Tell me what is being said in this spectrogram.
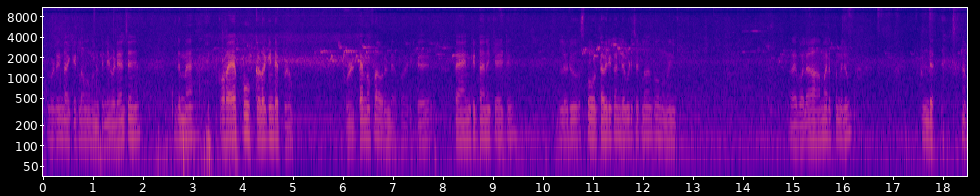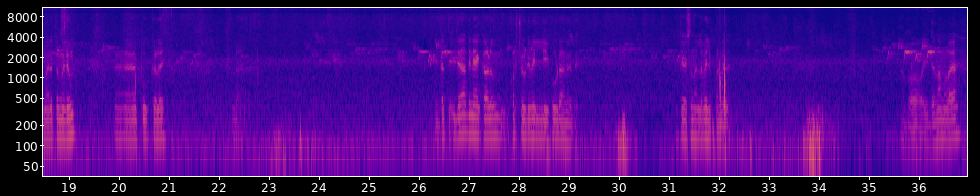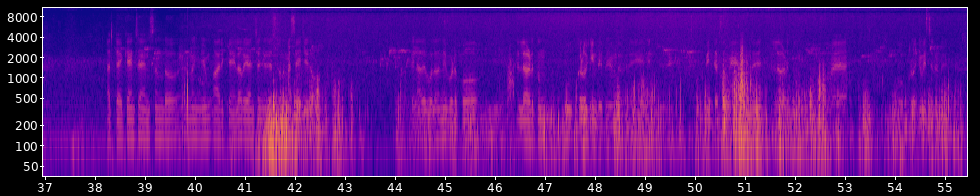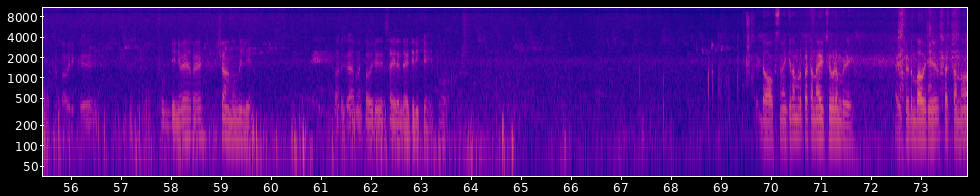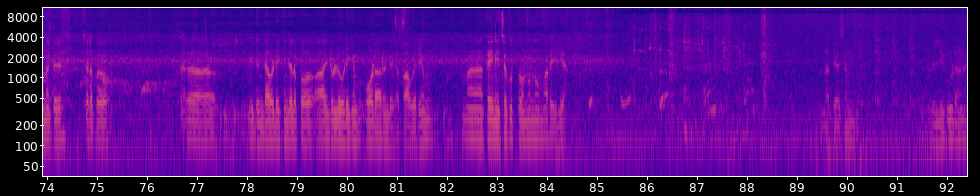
ഇവിടെ ഉണ്ടാക്കിയിട്ടുള്ള മൂന്ന് പിന്നെ ഇവിടെയാന്ന് വെച്ച് കഴിഞ്ഞാൽ ഇതുമ്മേ കുറേ പൂക്കളൊക്കെ ഉണ്ട് എപ്പോഴും. ഫുൾ ടൈം ഫ്ലവർ ഉണ്ട്. അപ്പോൾ അവർക്ക് പാൻ കിട്ടാനൊക്കെ ആയിട്ട് നല്ലൊരു സ്പോട്ട് അവർ കണ്ടുപിടിച്ചിട്ടുള്ളതെന്ന് തോന്നുന്നു എനിക്ക്. അതേപോലെ ആ മരത്തുമ്മലും ഉണ്ട്. ആ മരത്തുമ്മലും പൂക്കൾ ഉണ്ടോ ഇത് അതിനേക്കാളും കുറച്ചുകൂടി വലിയ കൂടാണ് ഇത്. അത്യാവശ്യം നല്ല വലിപ്പമുണ്ട് ഇത്. അപ്പോൾ ഇത് നമ്മളെ അറ്റാക്ക് ചെയ്യാൻ ചാൻസ് ഉണ്ടോ എന്നെങ്കിലും ആർക്കെങ്കിലും അറിയാൻ കഴിഞ്ഞാൽ ജസ്റ്റ് ഒന്ന് മെസ്സേജ് ചെയ്തോളാം പിന്നെ അതുപോലെ തന്നെ ഇവിടെ ഇപ്പോൾ എല്ലായിടത്തും പൂക്കളൊക്കെ ഉണ്ട്. ഇപ്പം ഞങ്ങൾ വിന്റർ സമയത്ത് എല്ലായിടത്തും കുറേ പൂക്കളൊക്കെ വെച്ചിട്ടുണ്ട്. അവർക്ക് ഫുഡിന് വേറെ ക്ഷാമമൊന്നുമില്ല. അപ്പം അത് കാരണം ഇപ്പോൾ അവർ സൈലന്റ് ആയിട്ടിരിക്കുക ഇപ്പോൾ ഡോഗ്സിനൊക്കെ നമ്മൾ പെട്ടെന്ന് അഴിച്ചു വിടുമ്പോഴേ അഴിച്ചു വിടുമ്പോൾ അവർ പെട്ടെന്ന് വന്നിട്ട് ചിലപ്പോൾ ഇതിന്റെ അവിടേക്കും ചിലപ്പോൾ അതിന്റെ ഉള്ളിലൂടേക്കും ഓടാറുണ്ട്. അപ്പോൾ അവരും തേനീച്ച കുത്തോന്നൊന്നും അറിയില്ല. അത്യാവശ്യം വലിയ കൂടാണ്.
